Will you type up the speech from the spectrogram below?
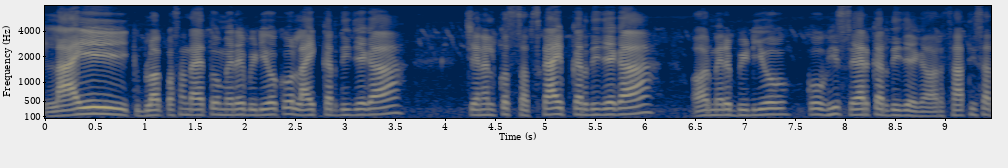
लाइक ब्लॉग पसंद आए तो मेरे वीडियो को लाइक कर दीजिएगा। चैनल को सब्सक्राइब कर दीजिएगा। और मेरे वीडियो को भी शेयर कर दीजिएगा और साथ ही साथ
